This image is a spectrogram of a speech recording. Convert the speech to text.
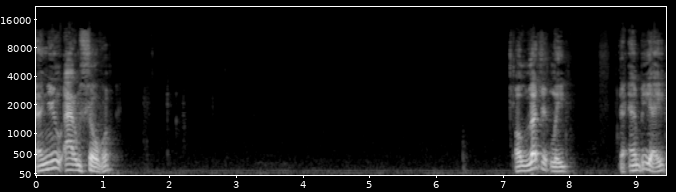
And you, Adam Silver, allegedly, the NBA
